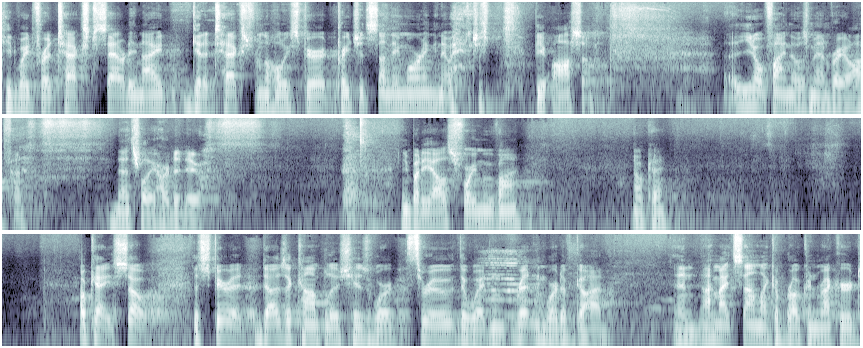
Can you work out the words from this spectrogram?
he'd wait for a text Saturday night, get a text from the Holy Spirit, preach it Sunday morning, and it would just be awesome. Uh, you don't find those men very often. That's really hard to do. Anybody else before we move on? Okay. Okay, so the Spirit does accomplish His work through the written, Word of God. And I might sound like a broken record,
